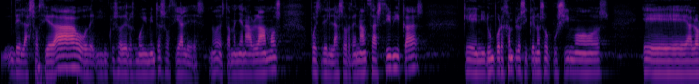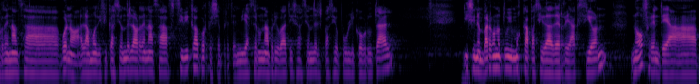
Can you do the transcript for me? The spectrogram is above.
la sociedad o incluso de los movimientos sociales. ¿no? Esta mañana hablábamos pues, de las ordenanzas cívicas, que en Irún, por ejemplo, sí que nos opusimos eh, a la ordenanza, bueno, a la modificación de la ordenanza cívica porque se pretendía hacer una privatización del espacio público brutal y sin embargo no tuvimos capacidad de reacción ¿no? frente a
